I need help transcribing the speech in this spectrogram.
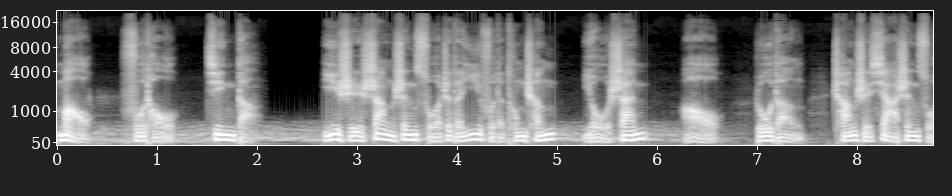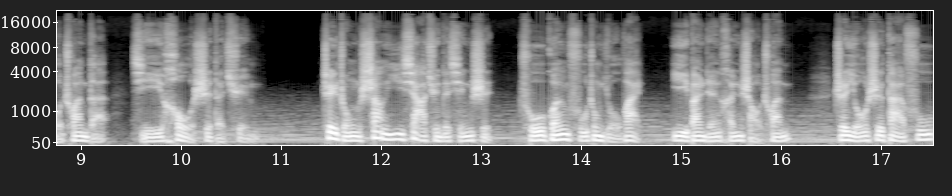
帽、幞头。巾等，一是上身所着的衣服的通称，有衫、袄、襦等，常是下身所穿的及后世的裙。这种上衣下裙的形式，除官服中有外，一般人很少穿。只有士大夫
